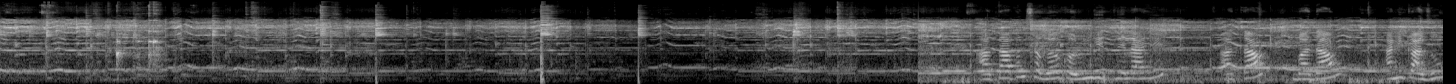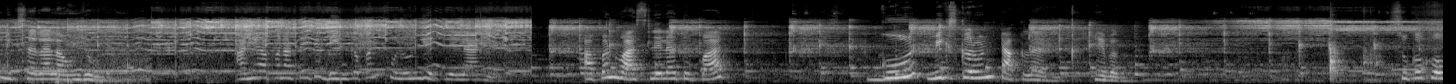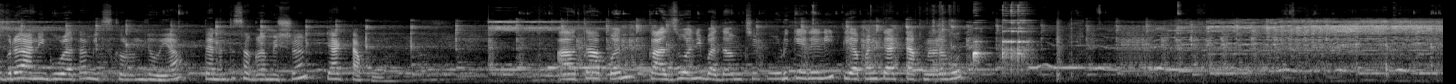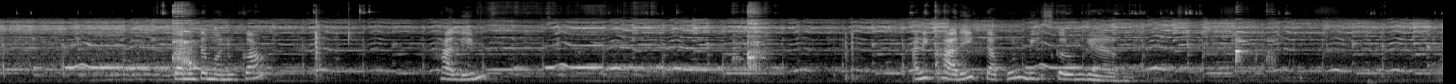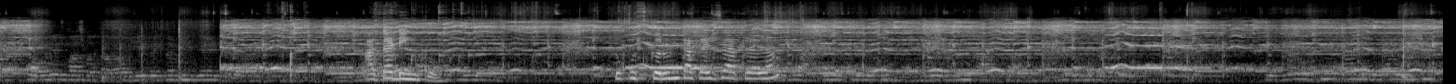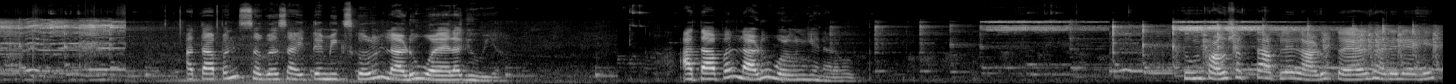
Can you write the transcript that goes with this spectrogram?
आता आपण सगळं करून घेतलेलं आहे. आता बदाम आणि काजू मिक्सरला लावून घेऊया. आणि आपण आता इथे डिंक पण फुलून घेतलेलं आहे. आपण वाचलेल्या तुपात गूळ मिक्स करून टाकलं आहे. हे बघा. सुकं खोबरं आणि गूळ आता मिक्स करून घेऊया. त्यानंतर सगळं मिश्रण त्यात टाकूया. आता आपण काजू आणि बदामची पूड केलेली ती आपण त्यात टाकणार आहोत. त्यानंतर मनुका हालिम आणि खारीक टाकून मिक्स करून घेणार आहोत. आता डिंक. तो कुस्करून टाकायचा आपल्याला. आता आपण सगळं साहित्य मिक्स करून लाडू वळायला घेऊया. आता आपण लाडू वळून घेणार आहोत. तुम्ही पाहू शकता आपले लाडू तयार झालेले आहेत.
